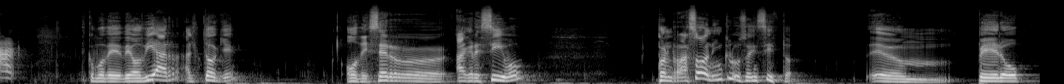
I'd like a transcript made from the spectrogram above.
como de, de, odiar al toque, o de ser agresivo, con razón incluso, insisto. Em, pero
